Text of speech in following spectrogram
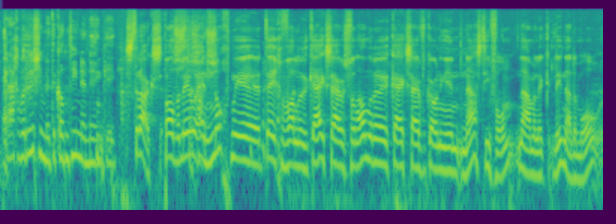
Krijgen we ruzie met de kantine, denk ik. Straks Paul de Leeuw en nog meer tegenvallende kijkcijfers van andere kijkcijferkoningin naast Yvonne. Namelijk Linda de Mol.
